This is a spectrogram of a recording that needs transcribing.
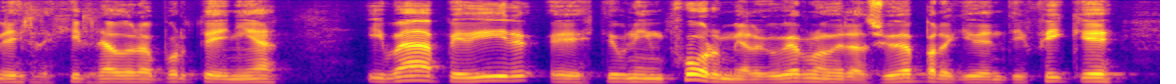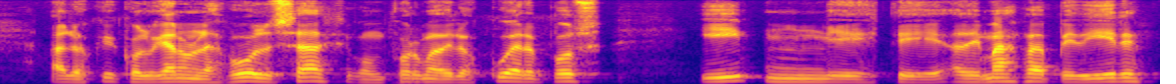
es legisladora porteña, y va a pedir este, un informe al gobierno de la ciudad para que identifique a los que colgaron las bolsas con forma de los cuerpos y mm, este, además va a pedir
